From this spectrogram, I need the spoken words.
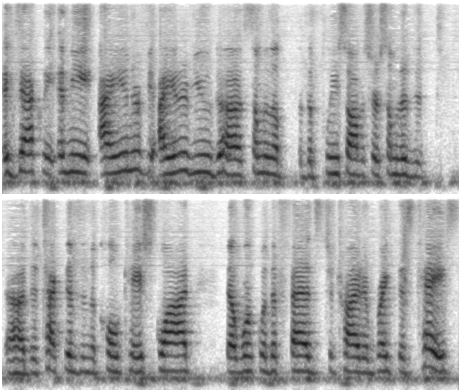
Exactly. I mean, I interviewed I interviewed uh, some of the the police officers, some of the de- uh, detectives in the cold case squad that work with the feds to try to break this case.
